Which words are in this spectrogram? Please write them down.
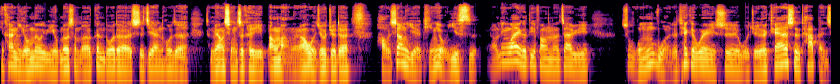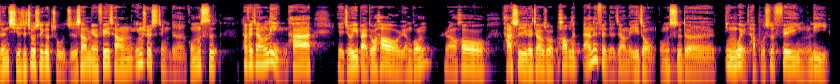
你看你有没有有没有什么更多的时间或者怎么样形式可以帮忙？然后我就觉得好像也挺有意思。然后另外一个地方呢，在于是从我的 take away 是，我觉得 KS 它本身其实就是一个组织上面非常 interesting 的公司，它非常 lean，它也就一百多号员工，然后它是一个叫做 public benefit 的这样的一种公司的定位，它不是非盈利。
